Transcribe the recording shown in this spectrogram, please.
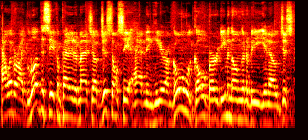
However, I'd love to see a competitive matchup. Just don't see it happening here. I'm going with Goldberg, even though I'm going to be, you know, just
